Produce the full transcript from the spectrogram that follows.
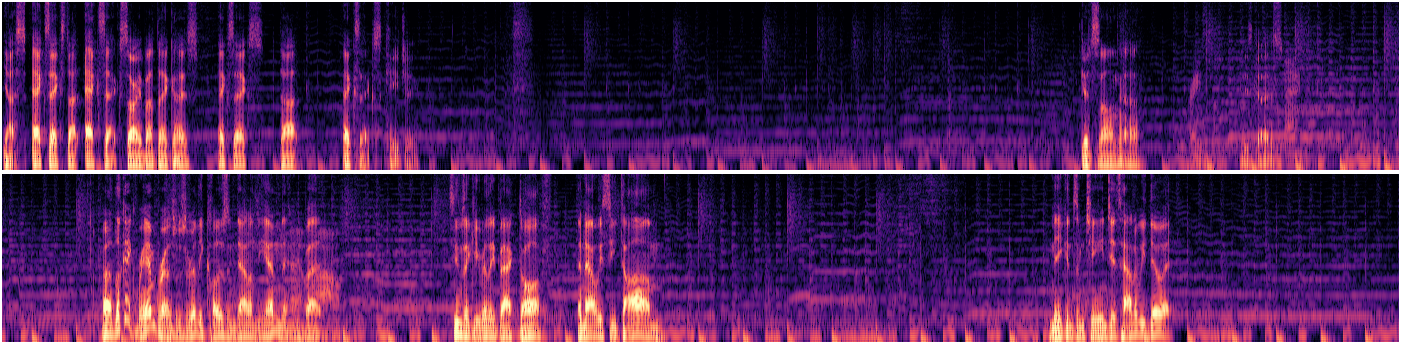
Yes, xx.xx. Sorry about that, guys. xx.xx kg. Good song, uh, Great song. these guys. Uh, it looked like Rambros was really closing down on the end there, Yeah, but wow. Seems like he really backed off. And now we see Dom making some changes. How do we do it?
